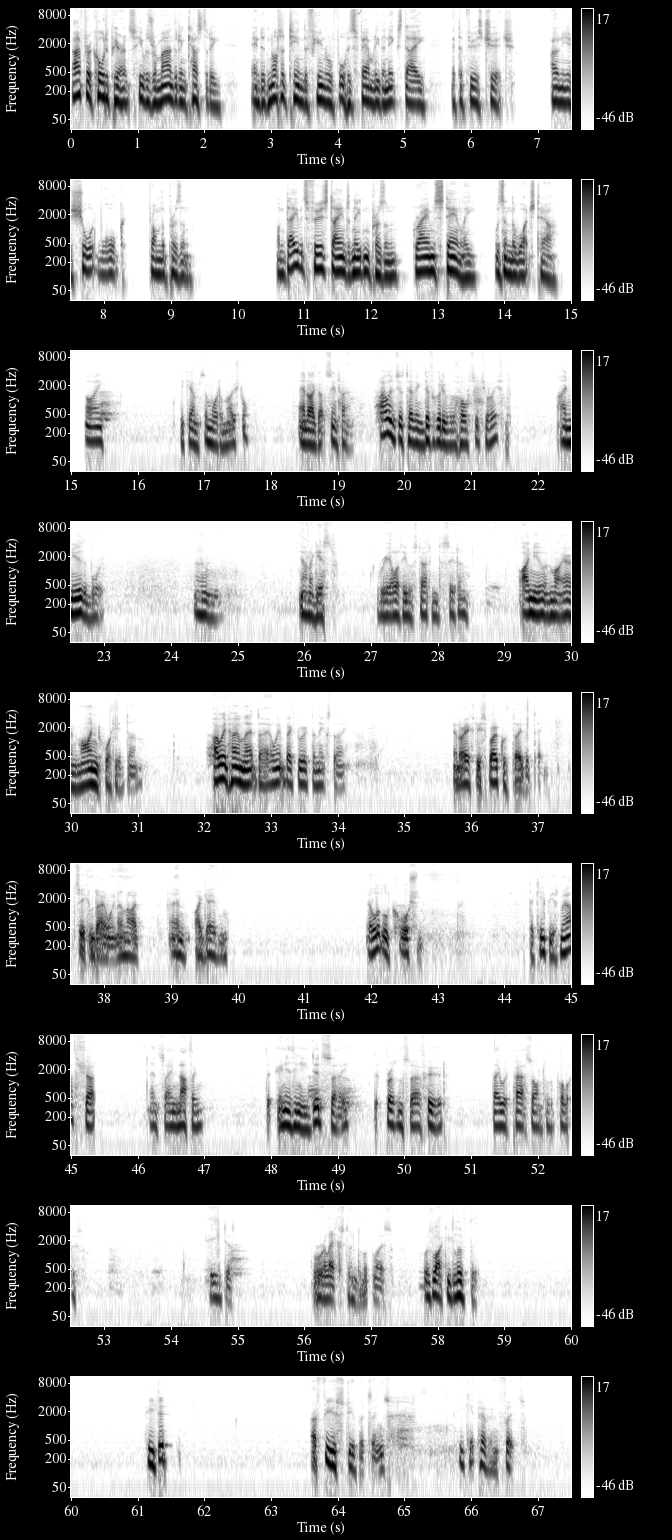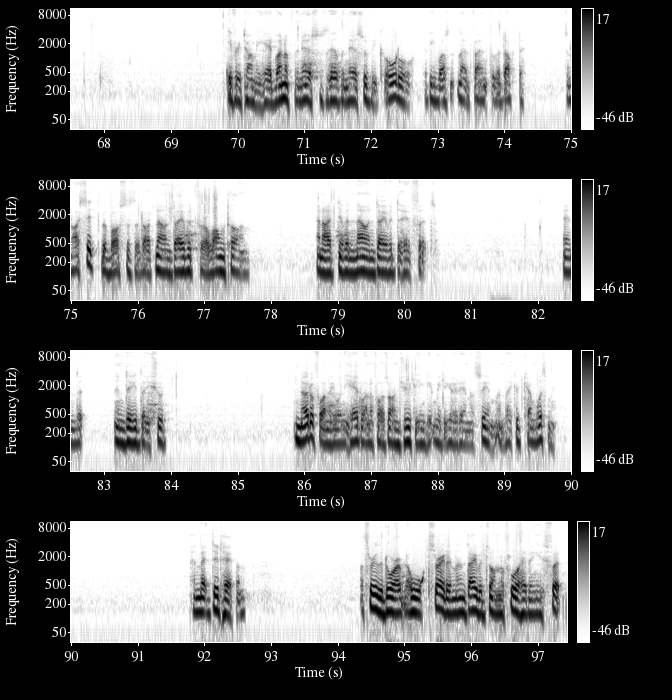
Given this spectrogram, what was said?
After a court appearance, he was remanded in custody and did not attend the funeral for his family the next day at the First Church, only a short walk from the prison. On David's first day in Dunedin prison, Graham Stanley was in the watchtower. I became somewhat emotional, and I got sent home. I was just having difficulty with the whole situation. I knew the boy. Um, and I guess reality was starting to set in. I knew in my own mind what he'd done. I went home that day. I went back to work the next day. And I actually spoke with David that second day I went in, I, and I gave him a little caution to keep his mouth shut and say nothing, that anything he did say that prison staff heard, they would pass on to the police. He just relaxed into the place. It was like he lived there. He did a few stupid things. He kept having fits. Every time he had one, if the nurse was there, the nurse would be called, or if he wasn't, they'd phone for the doctor. And I said to the bosses that I'd known David for a long time, and I'd never known David to have fits. And that indeed they should notify me when he had one if I was on duty and get me to go down and see him, and they could come with me. And that did happen. I threw the door open, I walked straight in, and David's on the floor having his fit.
